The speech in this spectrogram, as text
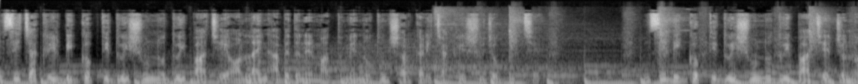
নসি চাকরির বিজ্ঞপ্তি দুই শূন্য দুই পাঁচ এ অনলাইন আবেদনের মাধ্যমে নতুন সরকারি চাকরির সুযোগ দিচ্ছে। নসি বিজ্ঞপ্তি দুই শূন্য দুই পাঁচ এর জন্য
